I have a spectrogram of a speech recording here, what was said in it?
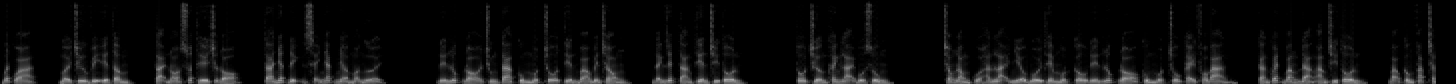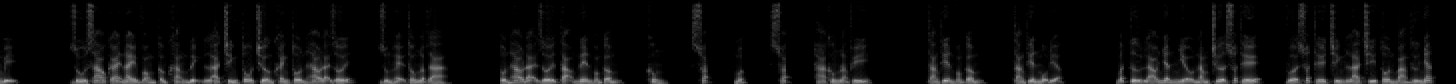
Bất quá, mời chư vị yên tâm, tại nó xuất thế trước đó, ta nhất định sẽ nhắc nhở mọi người. Đến lúc đó chúng ta cùng một chỗ tiến vào bên trong, đánh giết táng thiên trí tôn. Tô trưởng khanh lại bổ sung. Trong lòng của hắn lại nhiều bồi thêm một câu đến lúc đó cùng một chỗ cày phó bản, càn quét băng đảng ám trí tôn, bạo công pháp trang bị. Dù sao cái này vòng cấm khẳng định là chính tô trường khanh tốn hao đại giới, dùng hệ thống lập ra tốn hao đại giới tạo nên vòng cấm, không x một x há không lãng phí. Tháng thiên vòng cấm, tháng thiên mộ địa. Bất tử lão nhân nhiều năm chưa xuất thế, vừa xuất thế chính là trí tôn bảng thứ nhất,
